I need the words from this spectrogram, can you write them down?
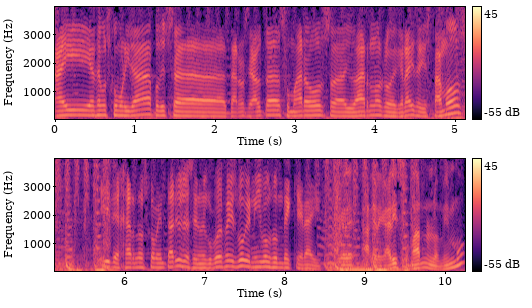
Ahí hacemos comunidad, podéis eh, daros de alta, sumaros, ayudarnos, lo que queráis, ahí estamos. Y dejarnos comentarios, ya sea en el grupo de Facebook, en iVoox, donde queráis. Agre- ¿Agregar y sumar no es lo mismo?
